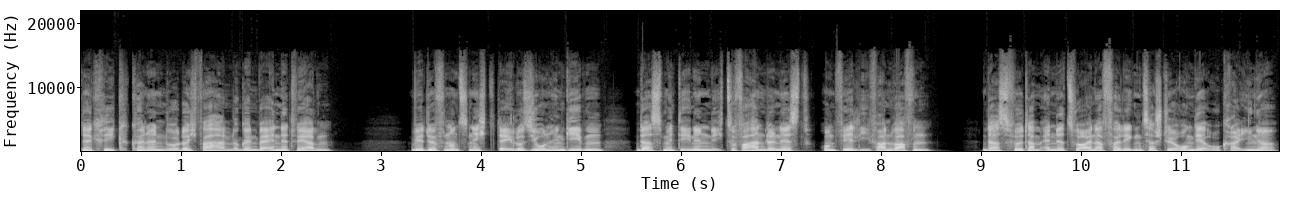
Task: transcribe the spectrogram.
der Krieg könne nur durch Verhandlungen beendet werden. Wir dürfen uns nicht der Illusion hingeben, dass mit denen nicht zu verhandeln ist und wir liefern Waffen. Das führt am Ende zu einer völligen Zerstörung der Ukraine,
